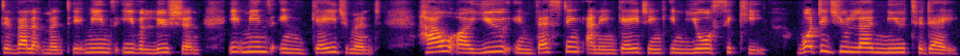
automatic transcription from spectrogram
development. It means evolution. It means engagement. How are you investing and engaging in your Sikhi? What did you learn new today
